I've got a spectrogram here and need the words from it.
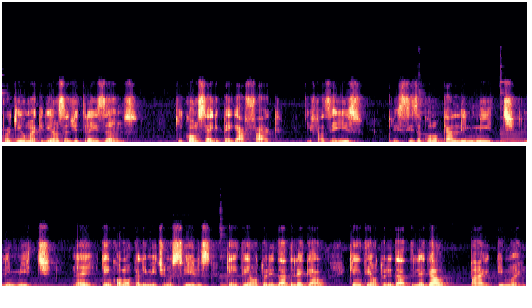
Porque uma criança de três anos que consegue pegar a faca e fazer isso, precisa colocar limite, limite, né? Quem coloca limite nos filhos, quem tem autoridade legal. Quem tem autoridade legal, pai e mãe.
